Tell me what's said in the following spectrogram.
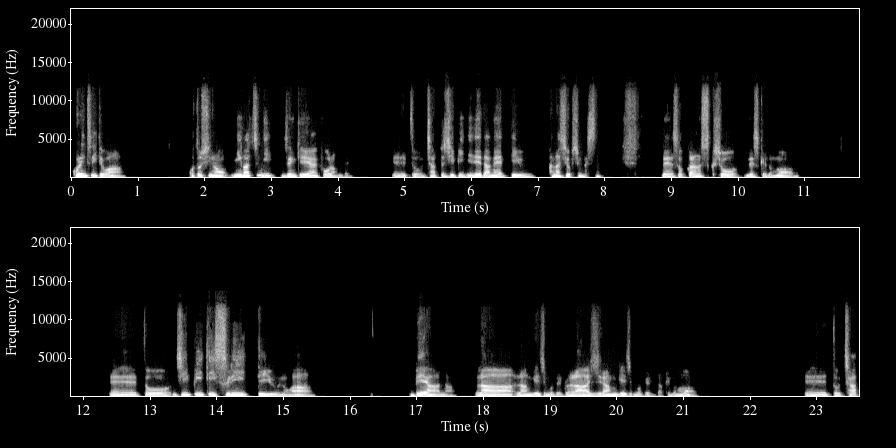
これについては、今年の2月に全景 AI フォーラムで、えっ、ー、と、チャット GPT 出たねっていう話をしました。で、そこからのスクショですけども、えっ、ー、と、GPT-3 っていうのが、ベアなラーランゲージモデル、ラージランゲージモデルだけども、えっ、ー、と、チャッ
